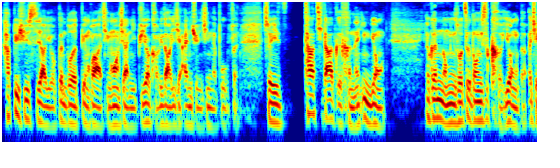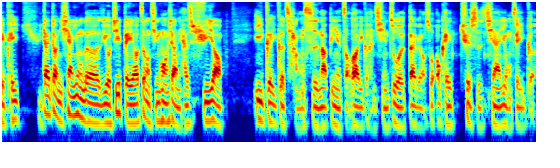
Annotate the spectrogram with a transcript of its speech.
它必须是要有更多的变化的情况下，你必须要考虑到一些安全性的部分。所以它其他的可能应用，要跟农民说这个东西是可用的，而且可以取代掉你现在用的有机肥哦。这种情况下，你还是需要。一个一个尝试，那并且找到一个很显著的代表，说 OK，确实现在用这一个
